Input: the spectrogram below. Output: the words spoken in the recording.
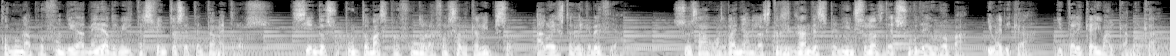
con una profundidad media de 1.370 metros, siendo su punto más profundo la fosa de Calipso, al oeste de Grecia. Sus aguas bañan las tres grandes penínsulas del sur de Europa, Ibérica, Itálica y Balcánica,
